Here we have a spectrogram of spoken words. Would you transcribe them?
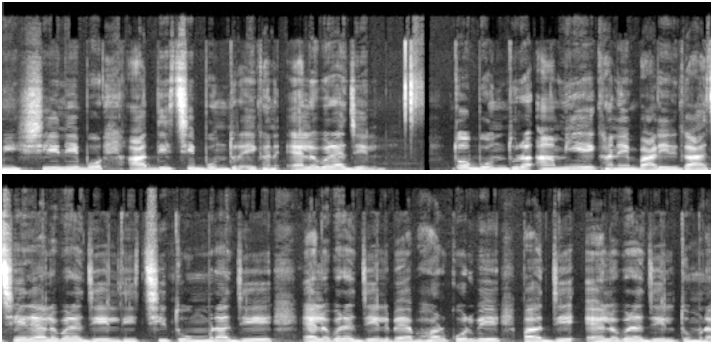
মিশিয়ে নেব। আর দিচ্ছি বন্ধুরা, এখানে অ্যালোভেরা জেল। তো বন্ধুরা, আমি এখানে বাড়ির গাছের অ্যালোভেরা জেল দিচ্ছি। তোমরা যে অ্যালোভেরা জেল ব্যবহার করবে বা যে অ্যালোভেরা জেল তোমরা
